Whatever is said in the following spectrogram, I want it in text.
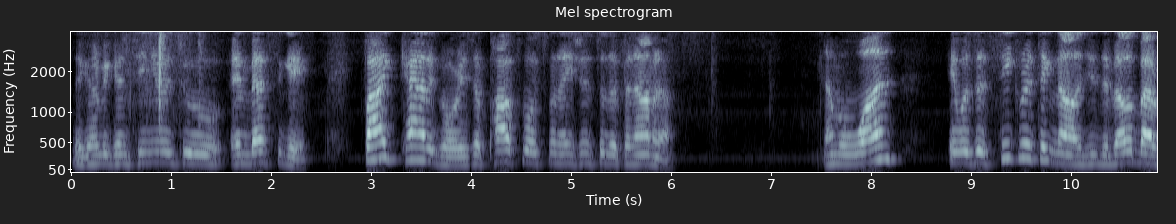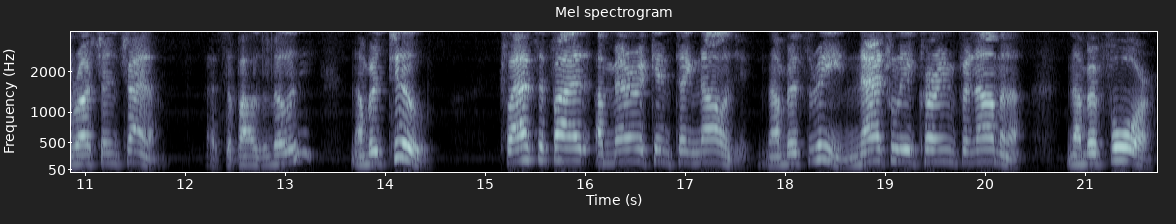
They're going to be continuing to investigate. Five categories of possible explanations to the phenomena. Number one, it was a secret technology developed by Russia and China. That's a possibility. Number two, classified American technology. Number three, naturally occurring phenomena. Number four,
